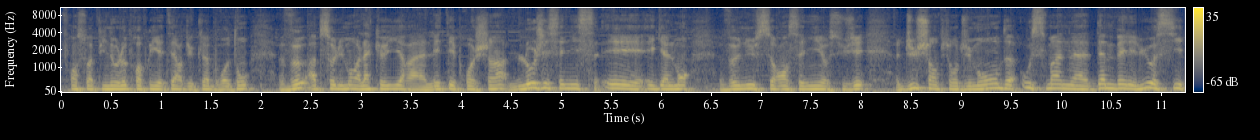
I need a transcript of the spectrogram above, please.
François Pinault, le propriétaire du club breton, veut absolument l'accueillir l'été prochain. L'OGC Nice est également venu se renseigner au sujet du champion du monde. Ousmane Dembélé, lui aussi,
